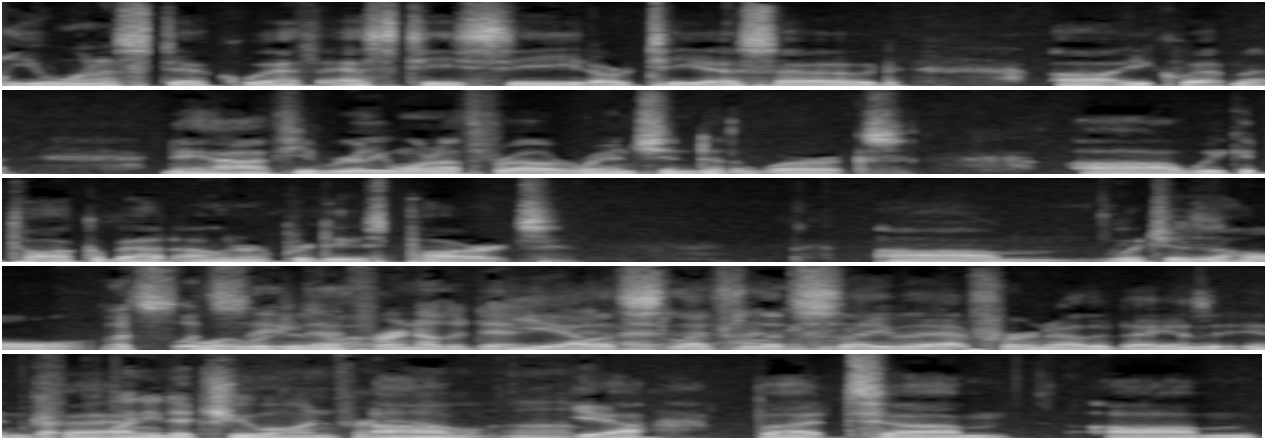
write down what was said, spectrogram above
you want to stick with STC'd or TSO'd uh, equipment. Now, if you really want to throw a wrench into the works, uh, we could talk about owner produced parts. Um, which is a whole. Let's let's save that a, for another day. Yeah, let's I, let's I let's save that for another day. As in got fact, plenty to chew on for now. Um, um, yeah, but um, um,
